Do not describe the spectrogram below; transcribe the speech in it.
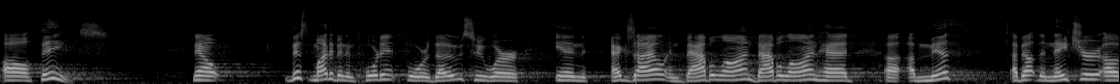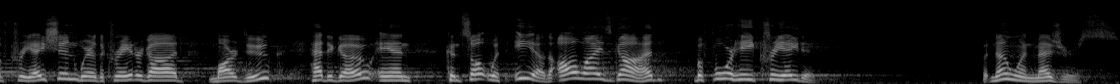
all things. Now, this might have been important for those who were in exile in Babylon. Babylon had uh, a myth about the nature of creation where the creator god Marduk had to go and consult with Ea, the all wise God, before he created. But no one measures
